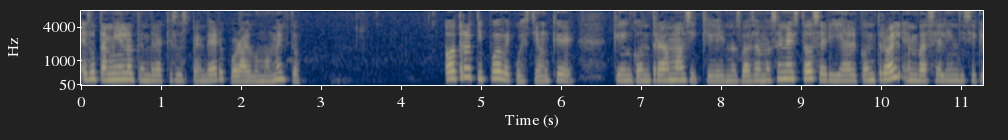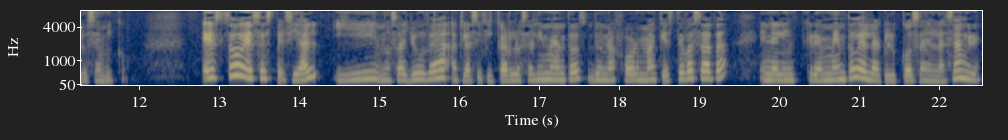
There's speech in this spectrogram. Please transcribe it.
eso también lo tendrá que suspender por algún momento. Otro tipo de cuestión que, que encontramos y que nos basamos en esto sería el control en base al índice glucémico. Esto es especial y nos ayuda a clasificar los alimentos de una forma que esté basada en el incremento de la glucosa en la sangre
